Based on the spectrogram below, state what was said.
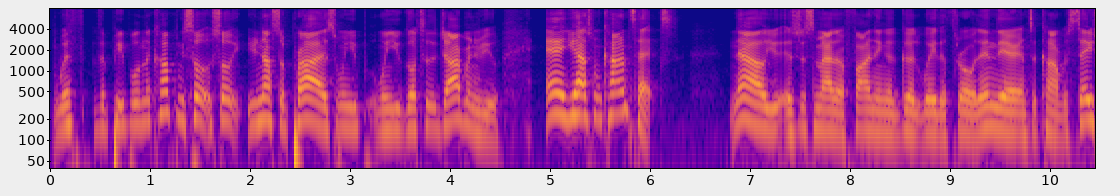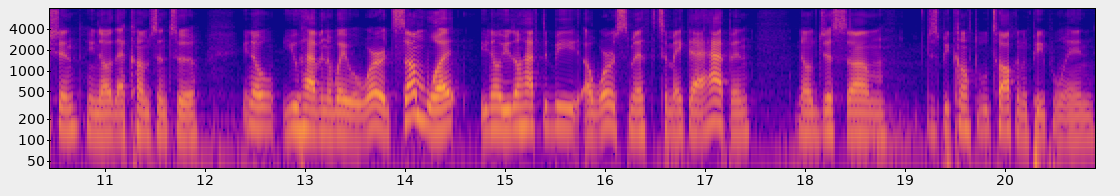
with the people in the company. So so you're not surprised when you when you go to the job interview, and you have some context. Now you, it's just a matter of finding a good way to throw it in there into conversation. You know that comes into you know you having a way with words somewhat. You know you don't have to be a wordsmith to make that happen. You know just um just be comfortable talking to people and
